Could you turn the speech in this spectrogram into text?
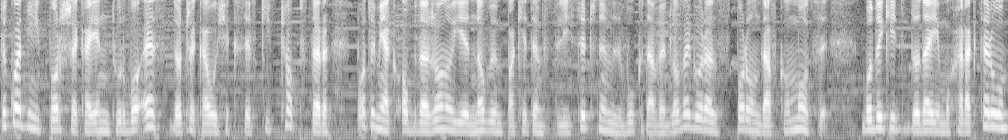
Dokładniej Porsche Cayenne Turbo S doczekały się ksywki Chopster, po tym jak obdarzono je nowym pakietem stylistycznym z włókna węglowego oraz sporą dawką mocy. Bodykit dodaje mu charakteru,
